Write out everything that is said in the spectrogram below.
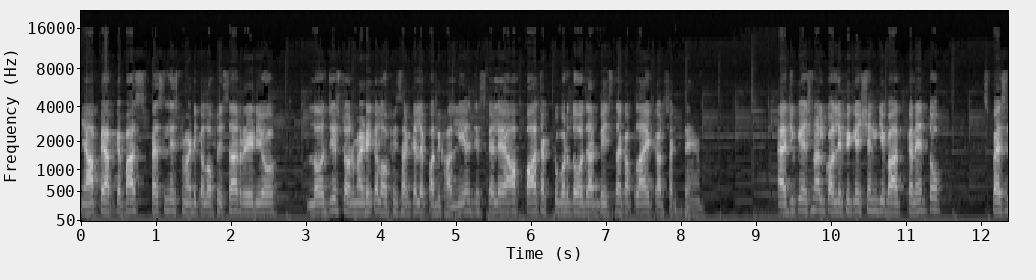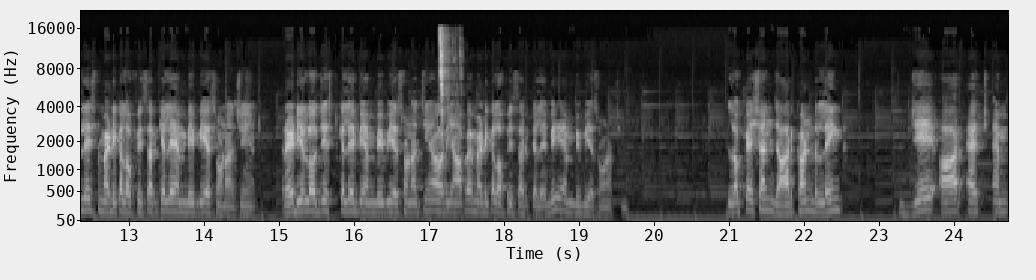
यहाँ पे आपके पास स्पेशलिस्ट मेडिकल ऑफिसर रेडियोलॉजिस्ट और मेडिकल ऑफिसर के लिए पद खाली है, जिसके लिए आप 5 अक्टूबर 2020 तक अप्लाई कर सकते हैं। एजुकेशनल क्वालिफिकेशन की बात करें तो स्पेशलिस्ट मेडिकल ऑफिसर के लिए एमबीबीएस होना चाहिए। रेडियोलॉजिस्ट के लिए भी एमबीबीएस होना चाहिए और यहाँ पे मेडिकल ऑफिसर के लिए भी एमबीबीएस होना चाहिए। Location Jharkhand link J R H M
